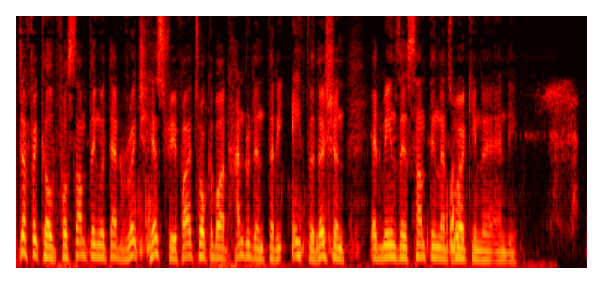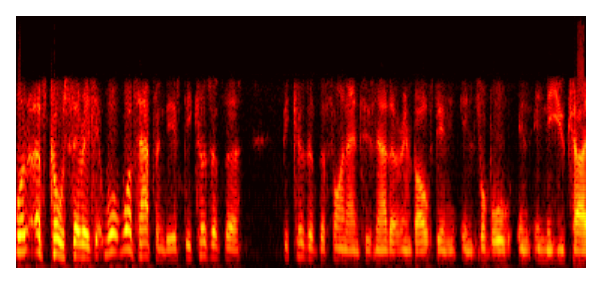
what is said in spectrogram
difficult for something with that rich history. If I talk about 138th edition, it means there's something that's working there, Andy. Well, of course there is. What, what's happened is because of the because of the finances now that are involved in, in football in, in the UK,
